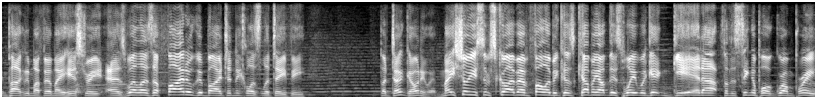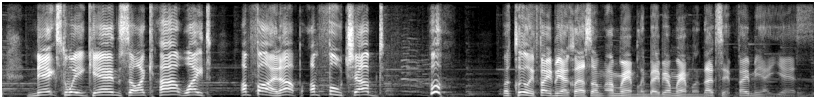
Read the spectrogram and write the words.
in Parking in My Ferme history, as well as a final goodbye to Nicholas Latifi. But don't go anywhere. Make sure you subscribe and follow because coming up this week, we're getting geared up for the Singapore Grand Prix next weekend. So I can't wait. I'm fired up. I'm full chubbed. Whew. But clearly, fade me out, Klaus. I'm, I'm rambling, baby. I'm rambling. That's it. Fade me out. Yes.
